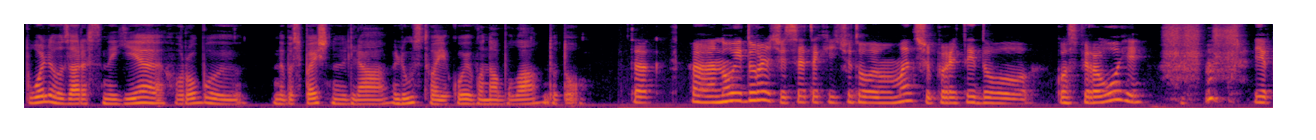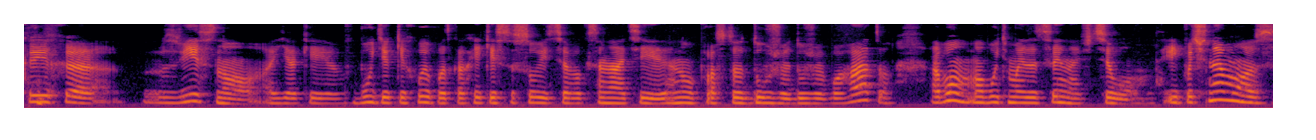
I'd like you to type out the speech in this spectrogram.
поліо зараз не є хворобою небезпечною для людства, якою вона була до того. Так. А, Ну і до речі, це такий чудовий момент, щоб перейти до конспірології, яких е, Звісно, як і в будь-яких випадках, які стосуються вакцинації, ну просто дуже-дуже багато, або, мабуть, медицини в цілому. І почнемо з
